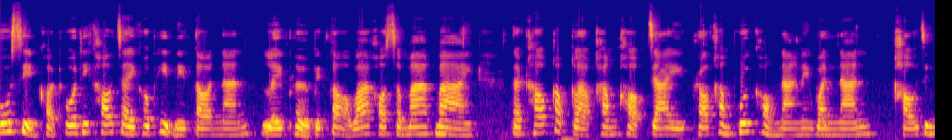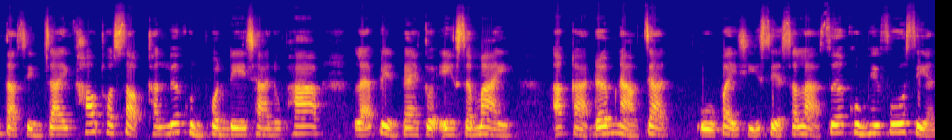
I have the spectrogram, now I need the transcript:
ฟู่เสียงขอโทษที่เข้าใจเขาผิดในตอนนั้น เลยเผลอไปต่อว่าเขาสมากมาย แต่เขากลับกล่าวคำขอบใจ เพราะคำพูดของนางในวันนั้น เขาจึงตัดสินใจเข้าทดสอบคัดเลือกขุนพลเดชานุภาพ และเปลี่ยนแปลงตัวเองสมัย อากาศเริ่มหนาวจัดอูไปฉีเสียสละเสื้อคลุมให้ฟู่เสียน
